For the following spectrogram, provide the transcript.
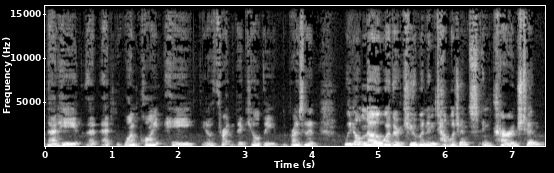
That he, that at one point, he you know threatened to kill the, the president. We don't know whether Cuban intelligence encouraged him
